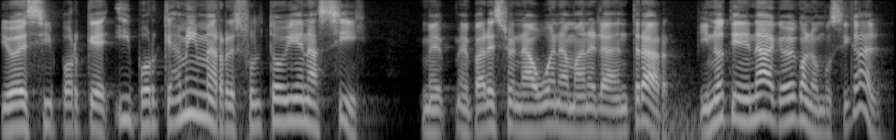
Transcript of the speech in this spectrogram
Y voy a decir, ¿por qué? Y porque a mí me resultó bien así. me, me parece una buena manera de entrar. Y no tiene nada que ver con lo musical.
